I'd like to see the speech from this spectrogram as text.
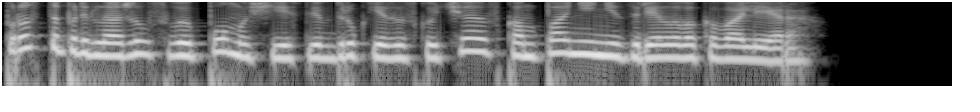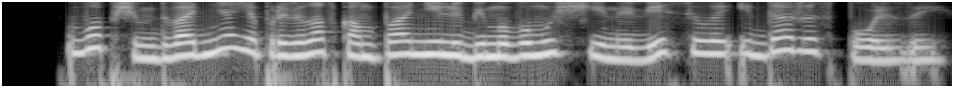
просто предложил свою помощь, если вдруг я заскучаю в компании незрелого кавалера. В общем, два дня я провела в компании любимого мужчины, весело и даже с пользой.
